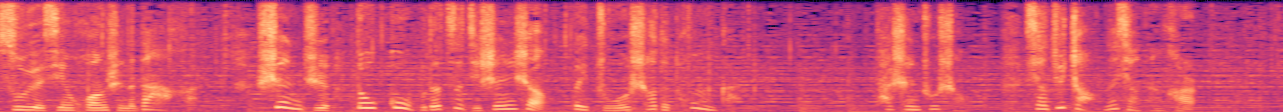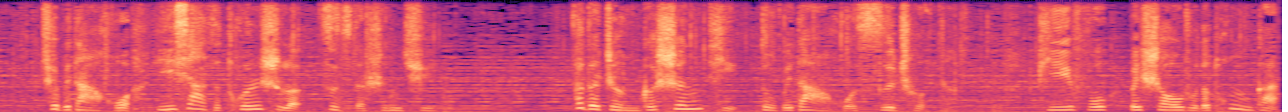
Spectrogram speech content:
苏月心慌神的大喊，甚至都顾不得自己身上被灼烧的痛感。他伸出手想去找那小男孩，却被大火一下子吞噬了自己的身躯。他的整个身体都被大火撕扯着。皮肤被烧灼的痛感，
